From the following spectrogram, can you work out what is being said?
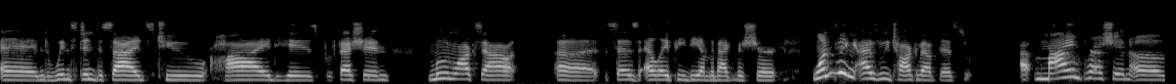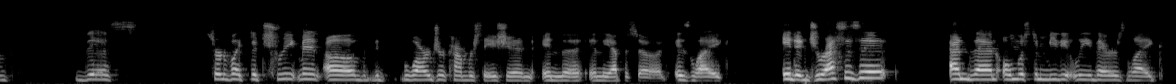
and Winston decides to hide his profession. Moon walks out, uh, says LAPD on the back of his shirt. One thing, as we talk about this, uh, my impression of this sort of like the treatment of the larger conversation in the in the episode is like it addresses it and then almost immediately there's like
